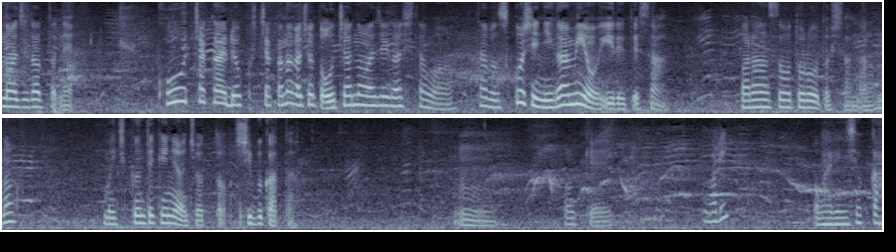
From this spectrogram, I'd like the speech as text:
の味だったね。紅茶か緑茶かなんかちょっとお茶の味がしたわ。多分少し苦味を入れてさバランスを取ろうとしたんだろうな。もう一君的にはちょっと渋かった。うん。オッケー終わり？終わりにしよっか。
